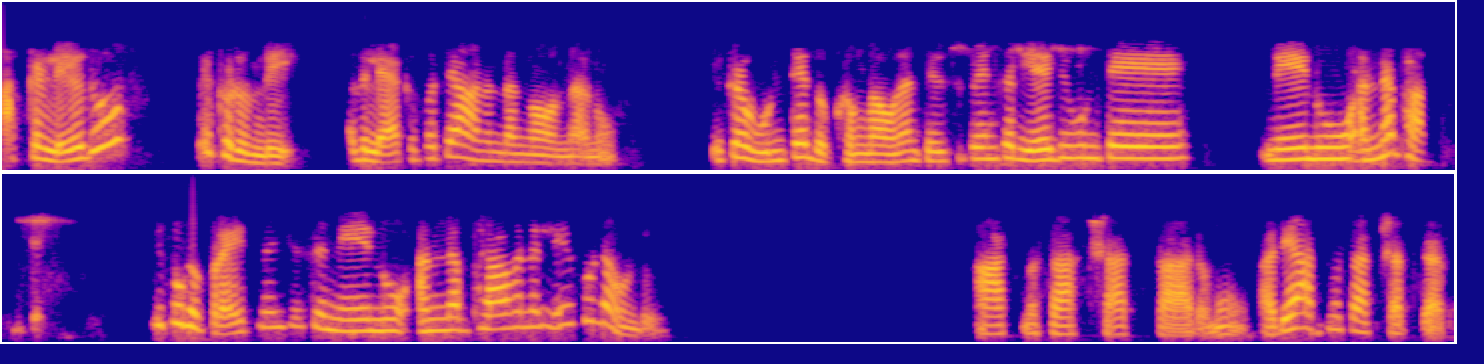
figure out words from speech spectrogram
అక్కడ లేదు ఇక్కడ ఉంది అది లేకపోతే ఆనందంగా ఉన్నాను. ఇక్కడ ఉంటే దుఃఖంగా ఉన్నాను. తెలిసిపోయింది కదా. ఏది ఉంటే? నేను అన్న భావన ఇప్పుడు నువ్వు ప్రయత్నం చేస్తే నేను అన్న భావన లేకుండా ఉండు. ఆత్మ సాక్షాత్కారము అదే ఆత్మ సాక్షాత్కారం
